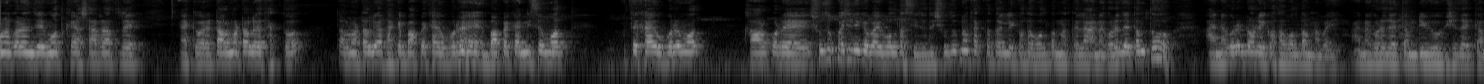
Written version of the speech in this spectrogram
মনে করেন যে মদ খেয়া সার রাত্রে একেবারে টালমাটাল হয়ে থাকতো। টালমাটাল হয়ে থাকে, বাপে খায় উপরে, বাপে খায় নিচে মদ হতে খায় উপরে মদ। খাওয়ার পরে সুযোগ পাইছি দিকে ভাই বলতাছি, যদি সুযোগ না থাকতো তাহলে এই কথা বলতাম না তাহলে আয়না করে যাইতাম তো। আয়না করে ডরে এই কথা বলতাম না ভাই। আয়না করে যাইতাম, ডিবি অফিসে যাইতাম।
